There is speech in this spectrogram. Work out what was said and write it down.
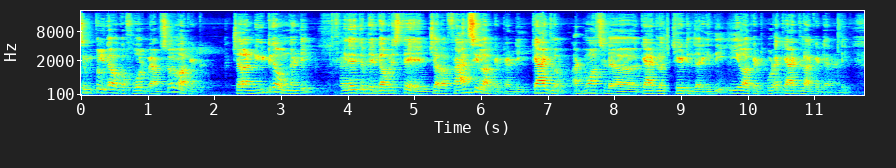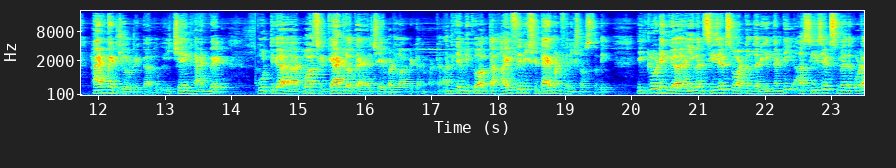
సింపుల్గా ఒక ఫోర్ గ్రామ్స్లో లాకెట్. చాలా నీట్గా ఉందండి. ఇదైతే మీరు గమనిస్తే చాలా ఫ్యాన్సీ లాకెట్ అండి. క్యాడ్లో అడ్వాన్స్డ్ క్యాడ్లో చేయటం జరిగింది. ఈ లాకెట్ కూడా క్యాడ్ లాకెట్ అండి హ్యాండ్మేడ్ జ్యువెలరీ కాదు. ఈ చైన్ హ్యాండ్మేడ్. పూర్తిగా అడ్వాన్స్డ్ క్యాడ్లో తయారు చేయబడిన లాకెట్ అనమాట. అందుకే మీకు అంత హై ఫినిష్ డైమండ్ ఫినిష్ వస్తుంది. ఇంక్లూడింగ్ ఈవెన్ సీజెట్స్ వాడటం జరిగిందండి. ఆ సీజెట్స్ మీద కూడా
